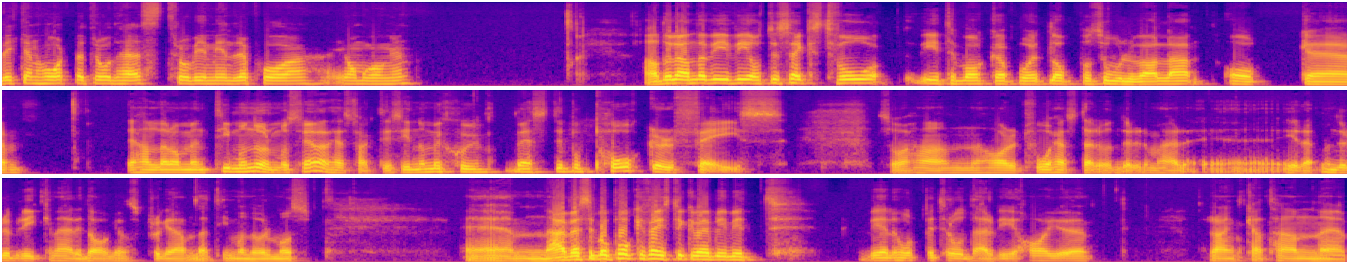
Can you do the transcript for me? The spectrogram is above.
Vilken hårt betrodd häst tror vi mindre på i omgången? Ja, då landar vi i V86 2. Vi är tillbaka på ett lopp på Solvalla och eh, det handlar om en Timo Nurmos häst faktiskt, i nummer sju, bäste på Pokerface. Så han har två hästar under, de här, eh, under rubriken här i dagens program, där Timo Nurmos. Eh, bäste på Pokerface tycker vi har blivit väl hårt betrodd där. Vi har ju rankat han eh,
